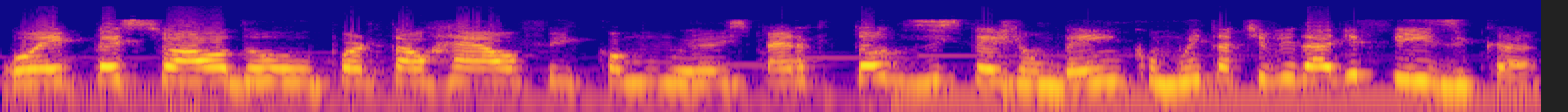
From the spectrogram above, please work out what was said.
Oi, pessoal do Portal Health. Como eu espero que todos estejam bem, com muita atividade física.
